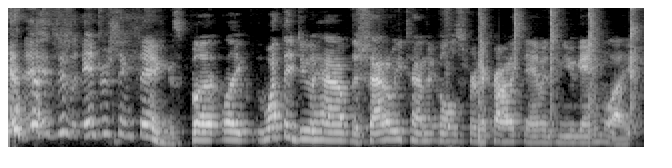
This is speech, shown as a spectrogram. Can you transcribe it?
it's just interesting things. But like what they do have the shadowy tentacles for necrotic damage and you gaining life.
